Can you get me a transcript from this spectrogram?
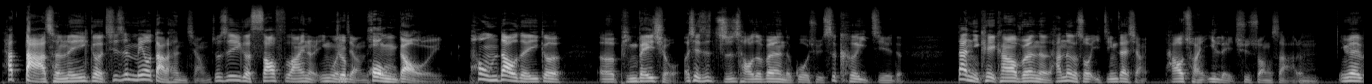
他打成了一个，其实没有打的很强，就是一个 soft liner，英文讲碰到而已。碰到的一个呃平飞球，而且是直朝着 Verlander 过去，是可以接的。但你可以看到 Verlander 他那个时候已经在想，他要传一垒去双杀了，嗯、因为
